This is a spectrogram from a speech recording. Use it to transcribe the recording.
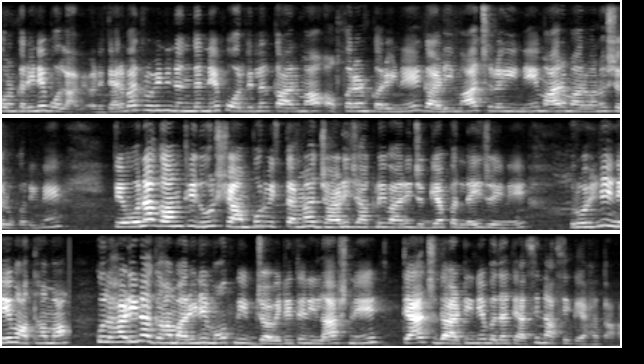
ફોન કરીને બોલાવ્યો અને ત્યારબાદ રોહિણી નંદનને ફોર વ્હીલર કારમાં અપહરણ કરીને ગાડીમાં જ રહીને માર મારવાનું શરૂ કરીને તેઓના ગામથી દૂર શ્યામપુર વિસ્તારમાં જાડી ઝાકડીવાળી જગ્યા પર લઈ જઈને રોહિણીને માથામાં કુલ્હાડીના ઘા મારીને મોત નિપજાવીને તેની લાશને ત્યાં જ દાટીને બધા ત્યાંથી નાસી ગયા હતા.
